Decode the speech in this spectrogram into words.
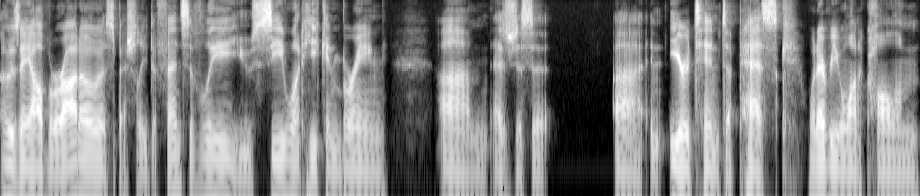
Jose Alvarado, especially defensively, you see what he can bring um, as just a uh, an irritant, a pest, whatever you want to call him.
